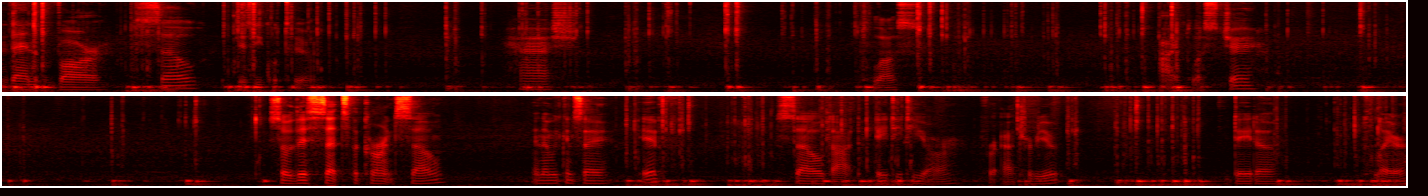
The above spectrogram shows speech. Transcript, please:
Then var cell is equal to hash plus i plus j. So this sets the current cell. And then we can say if cell.attr for attribute data player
